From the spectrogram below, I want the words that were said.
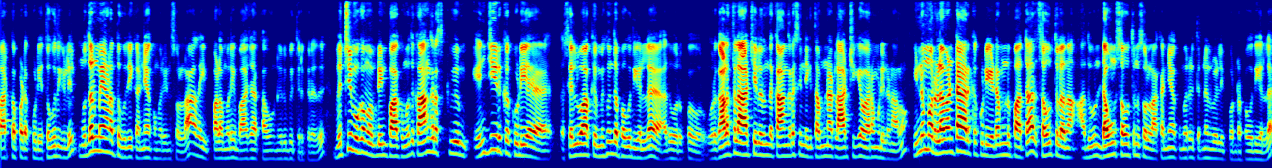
பார்க்கப்படக்கூடிய தொகுதிகளில் முதன்மையான தொகுதி கன்னியாகுமரின்னு சொல்லலாம். அதை பலமுறை பாஜகவும் நிரூபித்திருக்கிறது. வெற்றி முகம் அப்படின்னு பார்க்கும்போது காங்கிரஸ்க்கு எஞ்சி இருக்கக்கூடிய செல்வாக்கு மிகுந்த பகுதிகளில் அது ஒரு ஒரு காலத்தில் ஆட்சியில் இருந்த காங்கிரஸ் இன்னைக்கு தமிழ்நாட்டில் ஆட்சிக்கே வர முடியலனாலும் இன்னும் ஒரு ரெலவெண்ட்டாக இருக்கக்கூடிய இடம்னு பார்த்தா அது சவுத்தில் தான். அதுவும் டவுன் சவுத்துன்னு சொல்லலாம். கன்னியாகுமரி திருநெல்வேலி போன்ற பகுதிகளில்.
